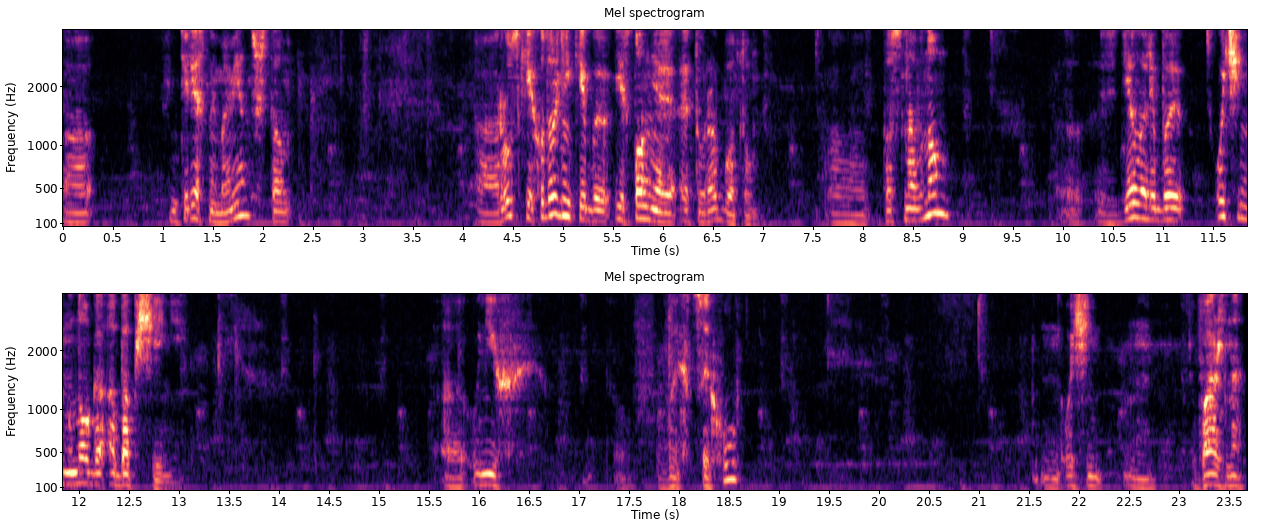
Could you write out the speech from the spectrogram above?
А, интересный момент, что а, русские художники, бы, исполняя эту работу, а, в основном сделали бы очень много обобщений. Э, у них в их цеху очень важно,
